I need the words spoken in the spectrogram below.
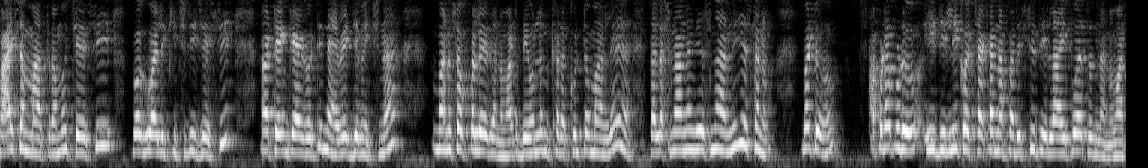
పాయసం మాత్రము చేసి భోగి వాళ్ళు కిచడీ చేసి ఆ టెంకాయ కొట్టి నైవేద్యం ఇచ్చిన. మనసు ఒప్పలేదన్నమాట. దేవుళ్ళని కడుక్కుంటే మళ్ళీ తల స్నానం చేసినా అన్నీ చేశాను బట్ అప్పుడప్పుడు ఈ ఢిల్లీకి వచ్చాక నా పరిస్థితి ఇలా అయిపోతుంది అనమాట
